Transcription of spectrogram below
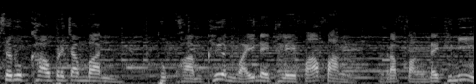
สรุปข่าวประจำวัน ทุกความเคลื่อนไหวในทะเลฟ้าฟัง รับฟังได้ที่นี่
